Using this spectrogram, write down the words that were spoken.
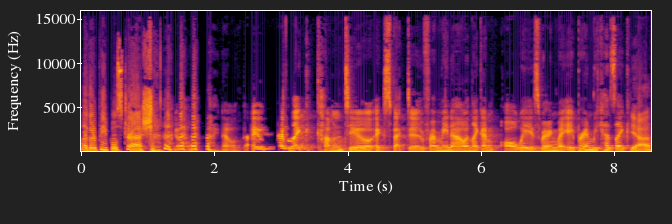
other people's trash. I know. I know. I, have like come to expect it from me now. And like I'm always wearing my apron because like yeah,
